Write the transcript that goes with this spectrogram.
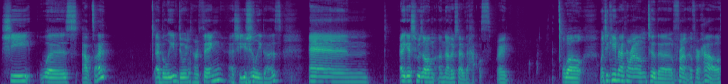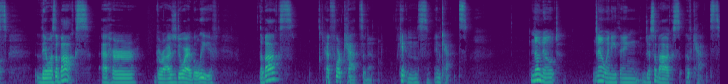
she was outside, I believe, doing her thing as she usually does, and I guess she was on another side of the house, right? Well, when she came back around to the front of her house, there was a box at her garage door, I believe. The box had four cats in it kittens and cats. No note, no anything, just a box of cats.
